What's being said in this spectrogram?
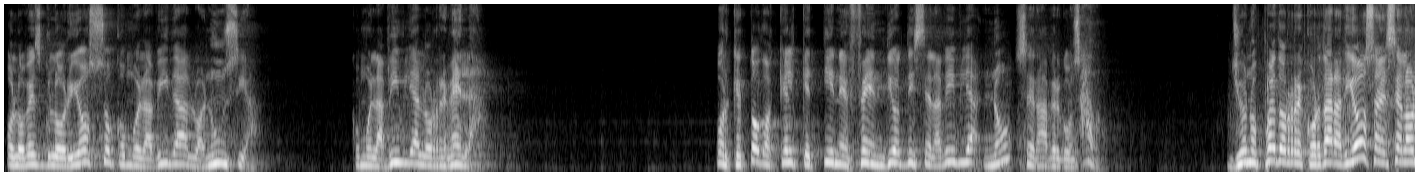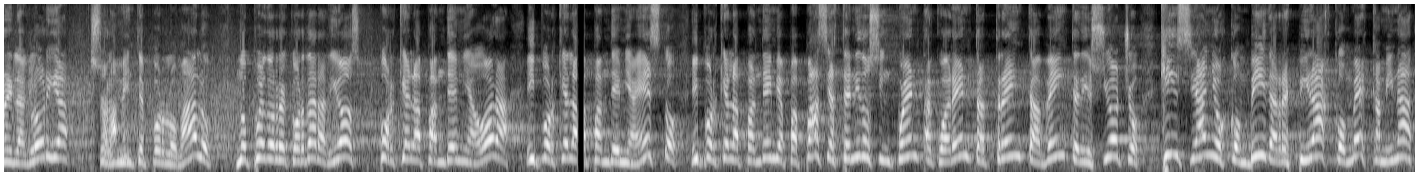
O lo ves glorioso como la vida lo anuncia, como la Biblia lo revela. Porque todo aquel que tiene fe en Dios, dice la Biblia, no será avergonzado. Yo no puedo recordar a Dios, a Él sea la honra y la gloria, solamente por lo malo. No puedo recordar a Dios porque la pandemia ahora, y porque la pandemia esto, y porque la pandemia, papá, si has tenido 50, 40, 30, 20, 18, 15 años con vida, respirás, comés, caminás,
